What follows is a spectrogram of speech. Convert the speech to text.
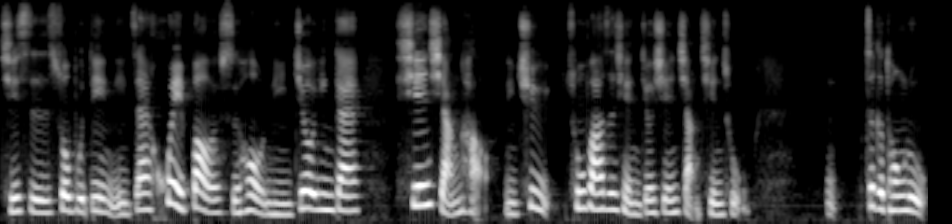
其实说不定你在汇报的时候，你就应该先想好，你去出发之前你就先想清楚，嗯，这个通路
